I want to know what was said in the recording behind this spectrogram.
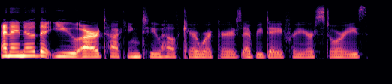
And I know that you are talking to healthcare workers every day for your stories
